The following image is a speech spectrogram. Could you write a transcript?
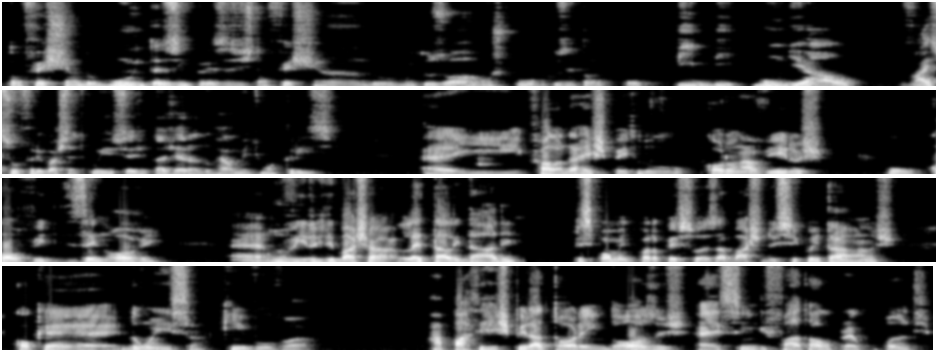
estão fechando, muitas empresas estão fechando, muitos órgãos públicos, então o PIB mundial vai sofrer bastante com isso e a gente está gerando realmente uma crise. É, e falando a respeito do coronavírus, o Covid-19 é um vírus de baixa letalidade, principalmente para pessoas abaixo dos 50 anos. Qualquer doença que envolva a parte respiratória em idosos é sim de fato algo preocupante.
